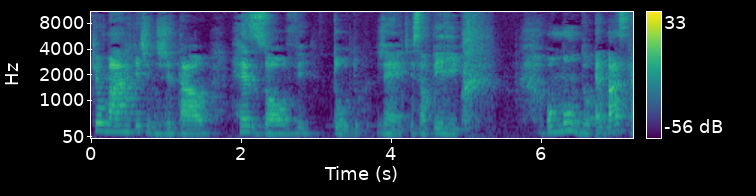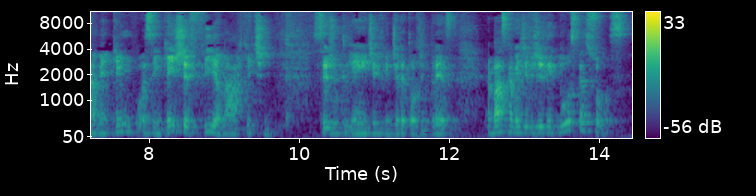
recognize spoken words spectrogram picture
que o marketing digital resolve tudo. Gente, isso é um perigo. O mundo é basicamente quem, assim, quem chefia marketing, seja o cliente, enfim, diretor de empresa, é basicamente dividido em duas pessoas.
